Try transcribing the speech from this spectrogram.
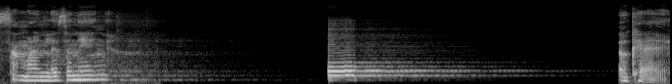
someone listening? Okay.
